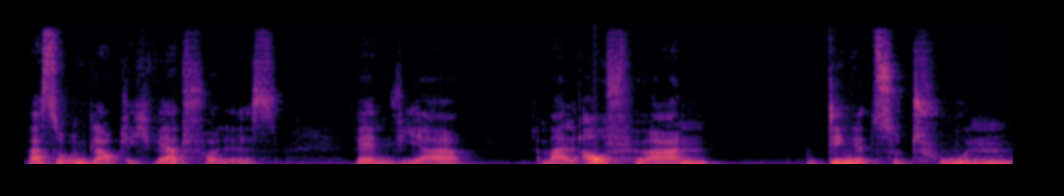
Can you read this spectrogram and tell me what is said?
was so unglaublich wertvoll ist. Wenn wir mal aufhören, Dinge zu tun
